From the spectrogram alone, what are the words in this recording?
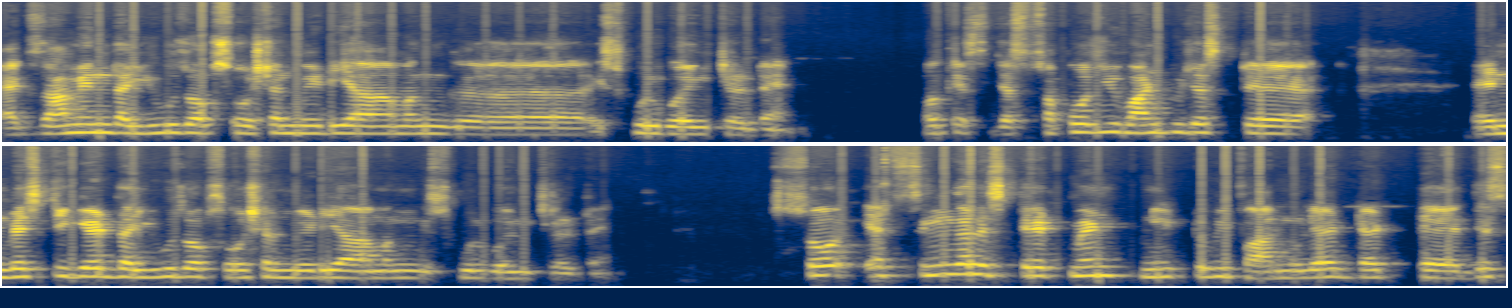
examine the use of social media among uh, school going children. Okay so just suppose you want to just uh, investigate the use of social media among school going children so a single statement need to be formulated that uh, this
